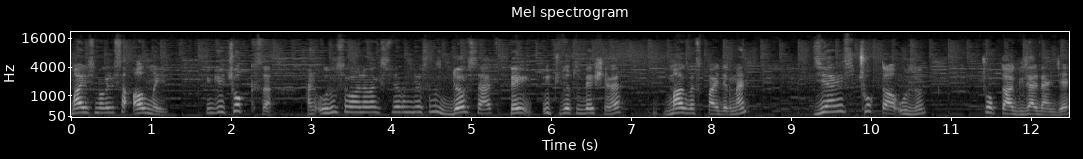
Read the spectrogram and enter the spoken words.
Miles Morales'i almayın. Çünkü çok kısa. Hani uzun süre oynamak istiyorum diyorsanız 4 saat ve 335 lira Marvel Spider-Man. Diğeri çok daha uzun. Çok daha güzel bence.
